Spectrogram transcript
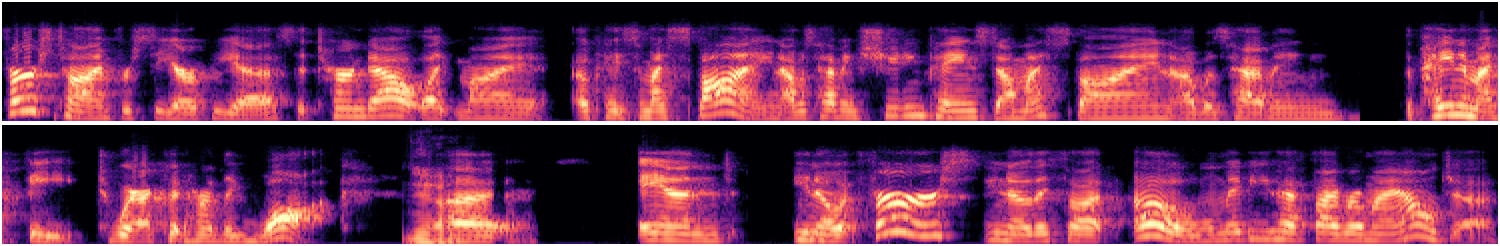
first time for CRPS. It turned out like my, okay, so my spine, I was having shooting pains down my spine. I was having the pain in my feet to where I couldn't hardly walk. Yeah. Uh, and you know, at first, you know, they thought, oh, well, maybe you have fibromyalgia.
